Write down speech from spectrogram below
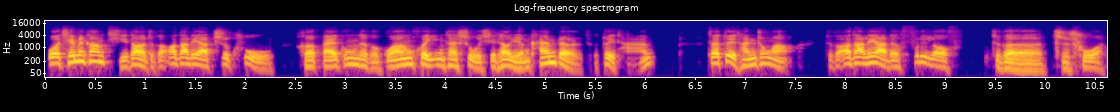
我前面刚提到这个澳大利亚智库和白宫这个国安会印太事务协调员坎贝尔的这个对谈，在对谈中啊，这个澳大利亚的弗里洛夫这个指出啊，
